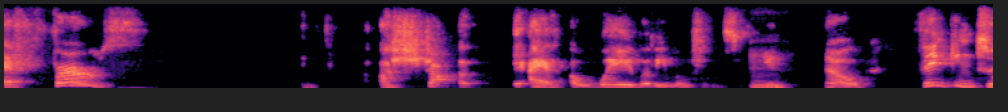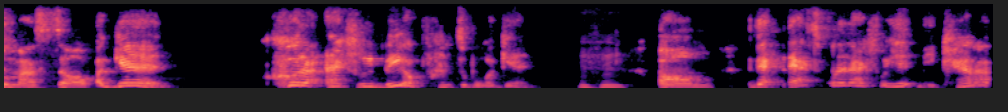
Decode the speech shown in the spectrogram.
at first, a shock, I had a wave of emotions. Mm. You know, thinking to myself again, could I actually be a principal again? Mm-hmm. Um, that that's when it actually hit me. Can I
